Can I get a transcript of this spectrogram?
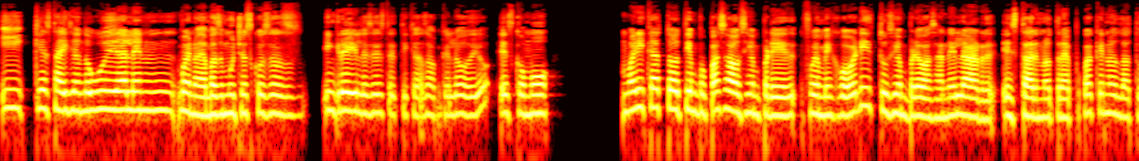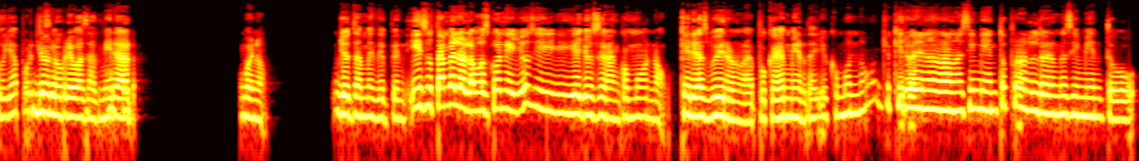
y que está diciendo Woody Allen, bueno, además de muchas cosas increíbles estéticas, aunque lo odio, es como, marica, todo tiempo pasado siempre fue mejor y tú siempre vas a anhelar estar en otra época que no es la tuya porque Yo no. siempre vas a admirar. Bueno, yo también depende. Y eso también lo hablamos con ellos y ellos eran como, no, querías vivir en una época de mierda. Y yo como, no, yo quiero ir en el Renacimiento, pero en el Renacimiento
